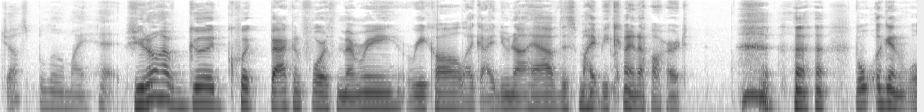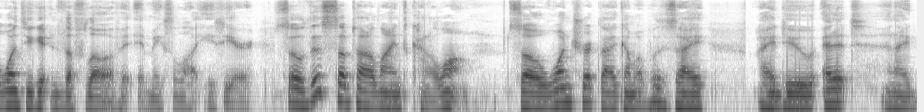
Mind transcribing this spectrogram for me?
just below my head. If you don't have good, quick back and forth memory recall like I do not have, this might be kind of hard. but again, once you get into the flow of it, it makes it a lot easier. So this subtitle line's kind of long. So one trick that I come up with is I I do edit and I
